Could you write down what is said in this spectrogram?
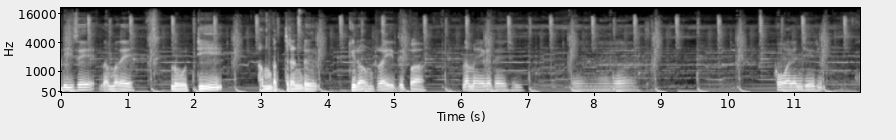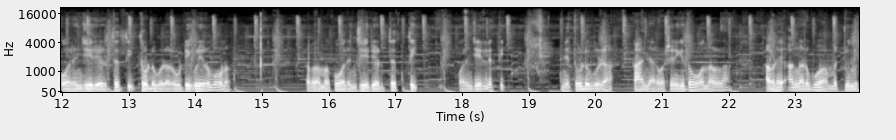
വടീസെ നമ്മുടെ നൂറ്റി അമ്പത്തിരണ്ട് കിലോമീറ്റർ ആയി ഇതിപ്പോൾ നമ്മൾ ഏകദേശം കോലഞ്ചേരി കോലഞ്ചേരി അടുത്തെത്തി. തൊടുപുഴ റൂട്ടിൽ കൂടിയാണ് പോകണം അപ്പോൾ നമ്മൾ കോലഞ്ചേരി അടുത്തെത്തി. കോലഞ്ചേരിയിലെത്തി പിന്നെ തൊടുപുഴ കാഞ്ഞാറ് പക്ഷെ എനിക്ക് തോന്നുന്നുള്ള അവിടെ അങ്ങോട്ട് പോകാൻ പറ്റുമെന്ന്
